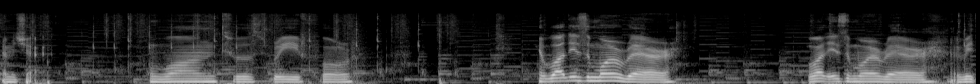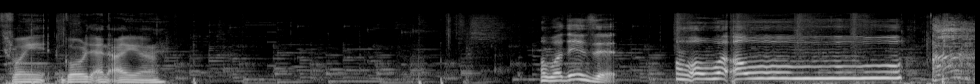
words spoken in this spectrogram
Let me check. One, two, three, four. What is more rare? What is more rare between gold and iron? Oh, what is it? Oh, oh, what? Oh, Jump,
